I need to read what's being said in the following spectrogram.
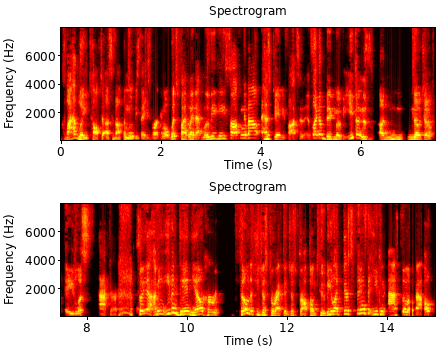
gladly talked to us about the movies that he's working on, which, by the way, that movie he's talking about has Jamie Foxx in it. It's like a big movie. Ethan is a no joke A-list actor. So, yeah, I mean, even Danielle, her film that she just directed just dropped on Tubi. Like, there's things that you can ask them about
